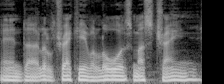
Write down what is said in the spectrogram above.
and uh, a little track here, The Laws Must Change.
